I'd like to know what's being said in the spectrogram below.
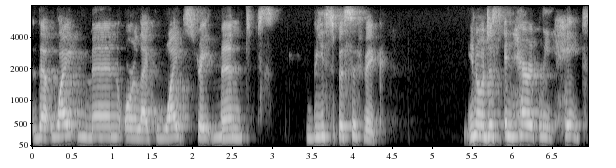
that white men or like white straight men, be specific, you know, just inherently hate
